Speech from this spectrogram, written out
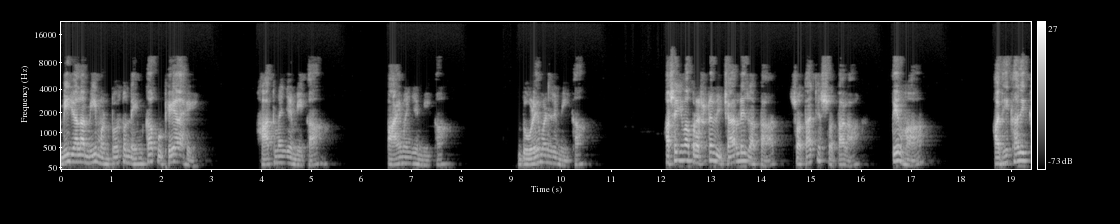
मी ज्याला मी म्हणतो तो नेमका कुठे आहे? हात म्हणजे मी का? पाय म्हणजे मी का? डोळे म्हणजे मी का? असे जेव्हा प्रश्न विचारले जातात स्वतःचे स्वतःला तेव्हा अधिकाधिक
